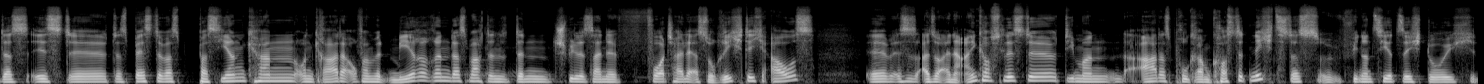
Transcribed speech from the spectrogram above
Das ist äh, das Beste, was passieren kann. Und gerade auch wenn man mit mehreren das macht, dann, dann spielt es seine Vorteile erst so richtig aus. Äh, es ist also eine Einkaufsliste, die man, A, das Programm kostet nichts. Das finanziert sich durch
